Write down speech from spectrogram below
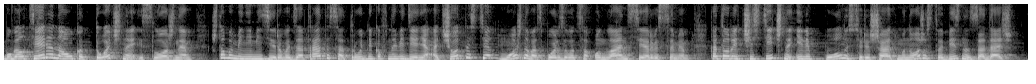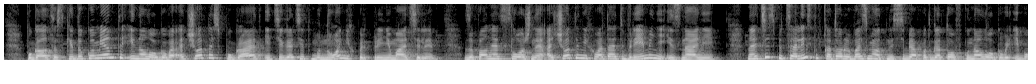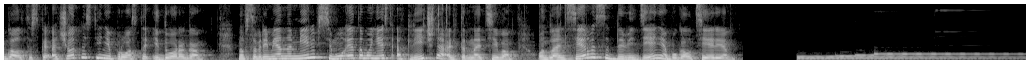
Бухгалтерия – наука точная и сложная. Чтобы минимизировать затраты сотрудников на ведение отчетности, можно воспользоваться онлайн-сервисами, которые частично или полностью решают множество бизнес-задач. Бухгалтерские документы и налоговая отчетность пугает и тяготит многих предпринимателей. Заполнять сложные отчеты не хватает времени и знаний. Найти специалистов, который возьмет на себя подготовку налоговой и бухгалтерской отчетности, непросто и дорого. Но в современном мире всему этому есть отличная альтернатива – онлайн-сервисы для ведения бухгалтерии.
